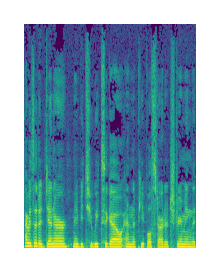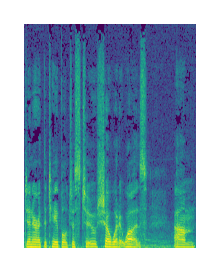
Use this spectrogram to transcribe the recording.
I was at a dinner maybe two weeks ago, and the people started streaming the dinner at the table just to show what it was. Um,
